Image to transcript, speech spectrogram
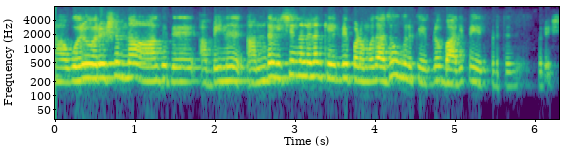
அஹ், ஒரு வருஷம் தான் ஆகுது அப்படின்னு அந்த விஷயங்கள் எல்லாம் கேள்விப்படும் போது அது உங்களுக்கு எவ்வளவு பாதிப்பை ஏற்படுத்துது சுரேஷ்?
